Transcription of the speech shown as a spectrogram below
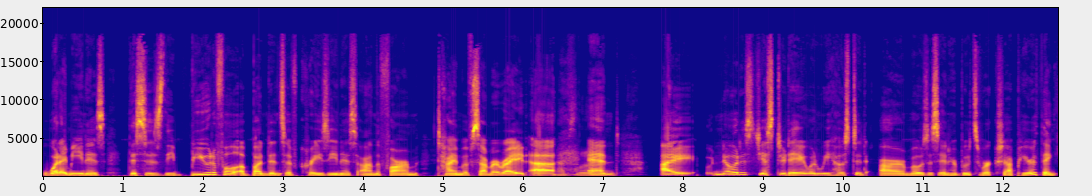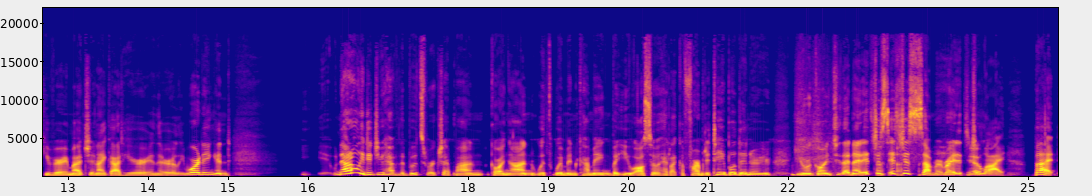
what I mean is, this is the beautiful abundance of craziness on the farm time of summer, right? Uh, Absolutely. And I noticed yesterday when we hosted our Moses in Her Boots workshop here. Thank you very much. And I got here in the early morning and not only did you have the boots workshop on going on with women coming, but you also had like a farm to table dinner you were going to that night. It's just it's just summer, right? It's yep. July. But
